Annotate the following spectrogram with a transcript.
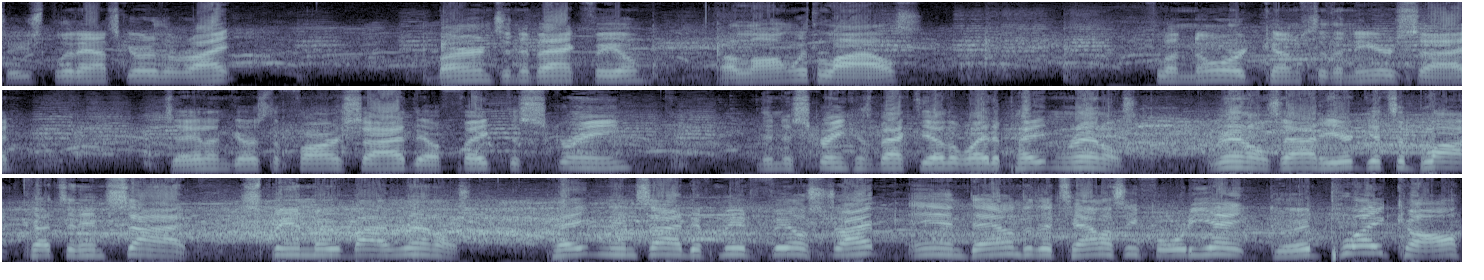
Two split outs go to the right. Burns in the backfield along with Lyles. Flanord comes to the near side. Jalen goes to the far side. They'll fake the screen. Then the screen comes back the other way to Peyton Reynolds. Reynolds out here gets a block, cuts it inside. Spin move by Reynolds. Peyton inside the midfield stripe and down to the Tallassee 48. Good play call.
